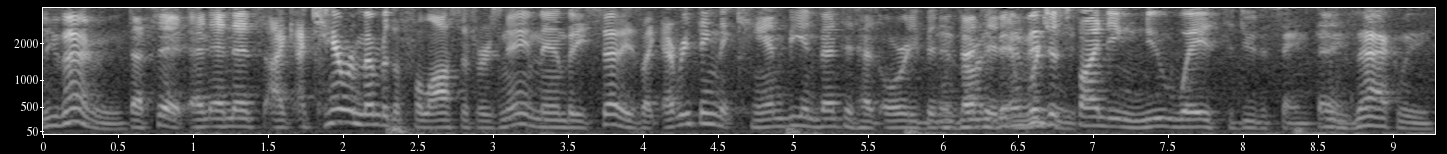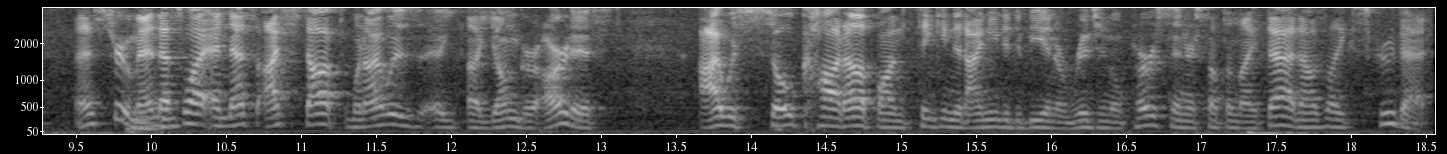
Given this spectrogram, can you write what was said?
Exactly. That's it. And and that's I, I can't remember the philosopher's name, man, but he said he's like everything that can be invented has already been invented, already been and we're just invented. finding new ways to do the same thing. Exactly. That's true, man. Mm-hmm. That's why, and that's I stopped when I was a, a younger artist. I was so caught up on thinking that I needed to be an original person or something like that, and I was like, "Screw that!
